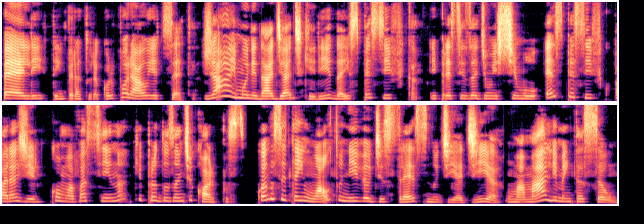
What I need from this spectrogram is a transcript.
pele, temperatura corporal e etc. Já a imunidade adquirida é específica e precisa de um estímulo específico para agir, como a vacina, que produz anticorpos. Quando se tem um alto nível de estresse no dia a dia, uma má alimentação,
